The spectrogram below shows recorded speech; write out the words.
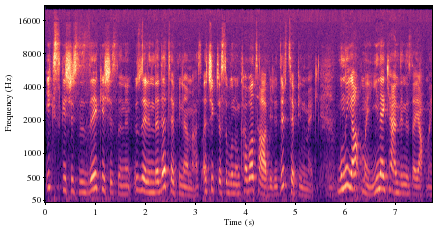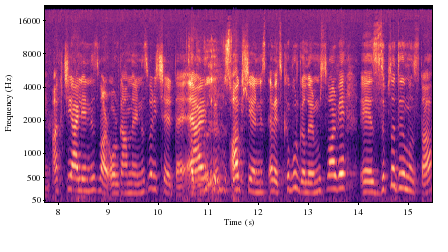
X kişisi Z kişisinin üzerinde de tepinemez. Açıkçası bunun kaba tabiridir tepinmek. Bunu yapmayın. Yine kendinize yapmayın. Akciğerleriniz var, organlarınız var içeride. Eğer var. akciğeriniz, evet kaburgalarımız var ve e, zıpladığımızda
